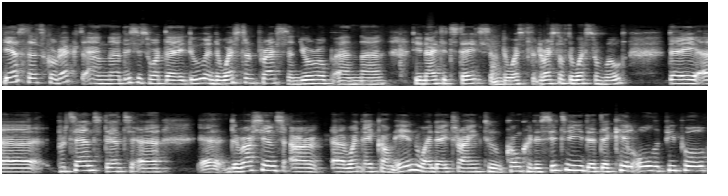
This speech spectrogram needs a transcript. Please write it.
Yes, that's correct. And uh, this is what they do in the Western press and Europe and uh, the United States and the, West, the rest of the Western world. They uh, pretend that uh, uh, the Russians are, uh, when they come in, when they're trying to conquer the city, that they kill all the people,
